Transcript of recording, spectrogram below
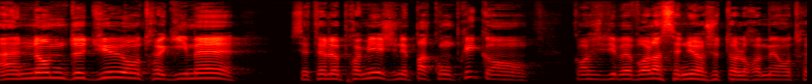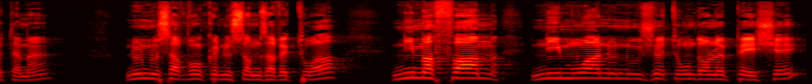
Un homme de Dieu, entre guillemets, c'était le premier, je n'ai pas compris quand, quand je dis, ben voilà Seigneur, je te le remets entre tes mains. Nous, nous savons que nous sommes avec toi. Ni ma femme, ni moi, nous nous jetons dans le péché.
